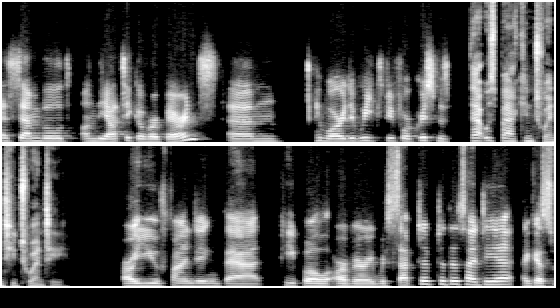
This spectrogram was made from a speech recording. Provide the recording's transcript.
assembled on the attic of our parents. Um, it were the weeks before Christmas. That was back in 2020. Are you finding that people are very receptive to this idea? I guess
